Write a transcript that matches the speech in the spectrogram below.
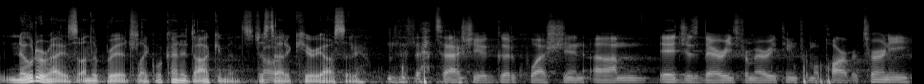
notarize on the bridge? Like, what kind of documents? Just oh, out of curiosity. That's actually a good question. Um, it just varies from everything from a power of attorney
